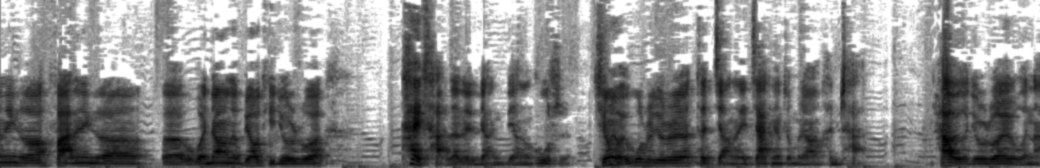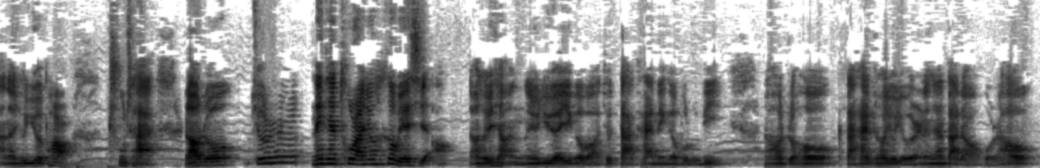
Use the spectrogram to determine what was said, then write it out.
那个发的那个呃文章的标题就是说太惨了这两两个故事，其中有一个故事就是他讲他的家庭怎么样很惨，还有一个就是说有个男的去约炮出差，然后之后就是那天突然就特别想，然后他就想那就约一个吧，就打开那个补录地，然后之后打开之后就有个人跟他打招呼，然后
